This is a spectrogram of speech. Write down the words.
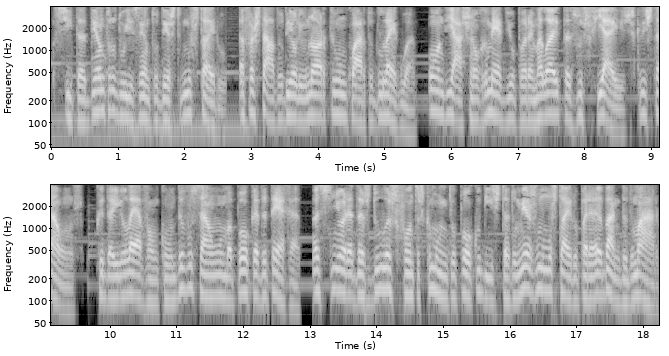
cita dentro do isento deste mosteiro, afastado dele o norte um quarto de légua, onde acham remédio para maleitas os fiéis cristãos, que daí levam com devoção uma pouca de terra, a Senhora das Duas Fontes que muito pouco dista do mesmo mosteiro para a banda do mar,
